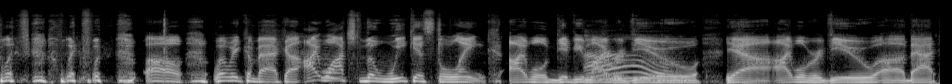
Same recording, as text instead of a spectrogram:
oh, when we come back, uh, I watched The Weakest Link. I will give you my Oh. review. Yeah, I will review uh, that,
